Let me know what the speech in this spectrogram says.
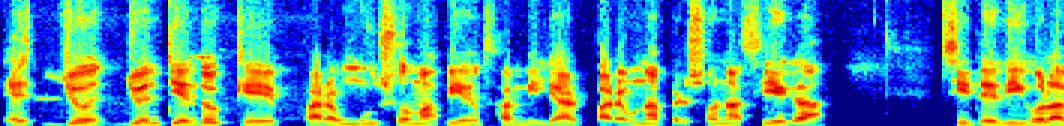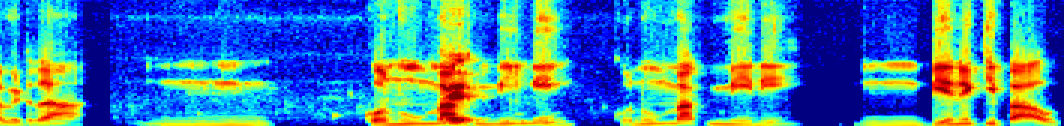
es, yo, yo entiendo que para un uso más bien familiar, para una persona ciega, si te digo la verdad, mm, con un Mac eh. Mini, con un Mac Mini mm, bien equipado,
